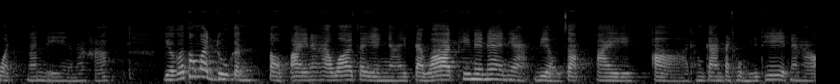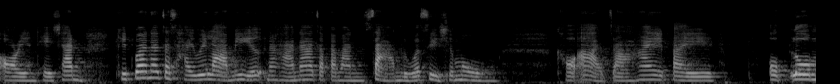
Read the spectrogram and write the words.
วดนั่นเองนะคะ เดี๋ยวก็ต้องมาดูกันต่อไปนะคะ ว่าจะยังไง แต่ว่าที่แน่ๆเนี่ยเดี๋ยวจะไปทำการปฐมนิเทศนะคะ orientation คิดว่าน่าจะใช้เวลาไม่เยอะนะคะ น่าจะประมาณ 3 หรือว่า 4 ชั่วโมง เขาอาจจะให้ไปอบรม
